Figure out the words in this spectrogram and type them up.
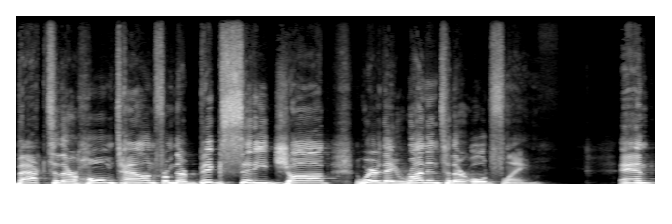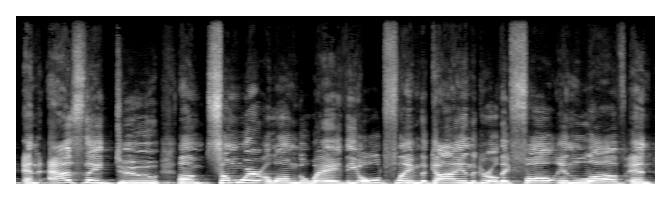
back to their hometown from their big city job where they run into their old flame. And, and as they do, um, somewhere along the way, the old flame, the guy and the girl, they fall in love. And,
